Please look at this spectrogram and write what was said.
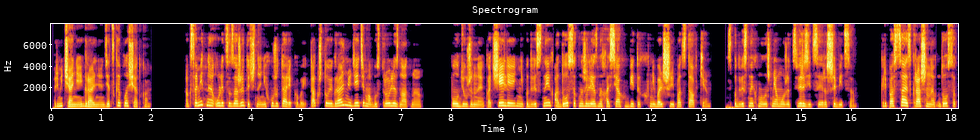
Примечание. Игральня. Детская площадка. Аксамитная улица зажиточная, не хуже Тариковой, так что игральню детям обустроили знатную. Полдюжины качелей, не подвесных, а досок на железных осях, вбитых в небольшие подставки. С подвесных малышня может сверзиться и расшибиться. Крепостца из крашенных досок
